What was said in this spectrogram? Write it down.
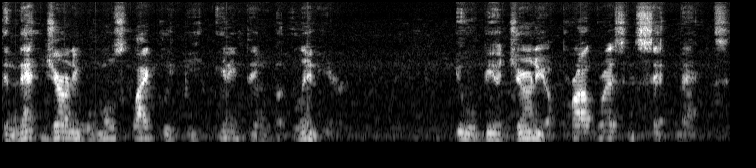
then that journey will most likely be anything but linear. It will be a journey of progress and setbacks.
